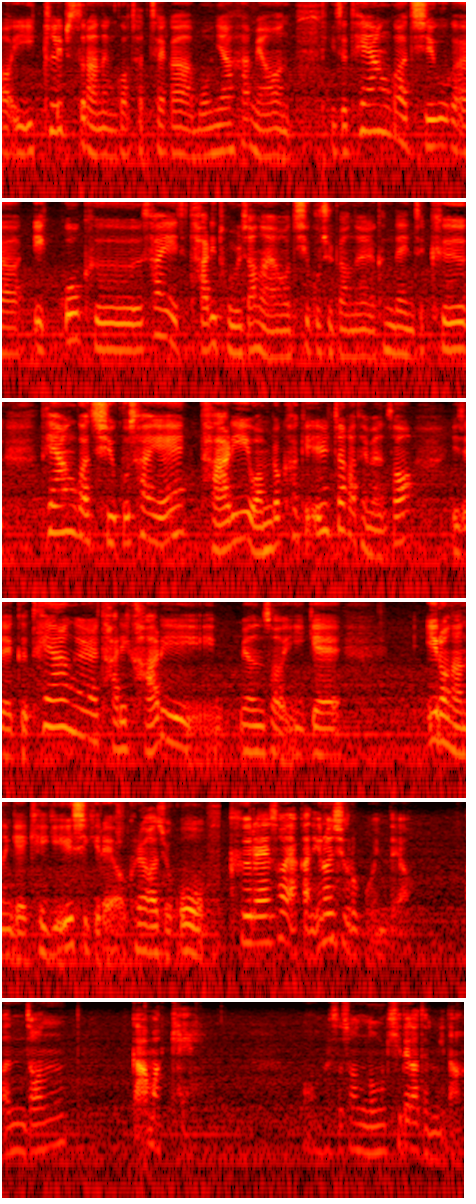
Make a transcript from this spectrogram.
어, 이 이클립스라는 것 자체가 뭐냐 하면 이제 태양과 지구가 있고 그 사이에 이제 달이 돌잖아요 지구 주변을 근데 이제 그 태양과 지구 사이에 달이 완벽하게 일자가 되면서 이제 그 태양을 달이 가리면서 이게 일어나는 게 계기 일식이래요. 그래가지고 그래서 약간 이런 식으로 보인대요. 완전 까맣게. 어, 그래서 저는 너무 기대가 됩니다.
